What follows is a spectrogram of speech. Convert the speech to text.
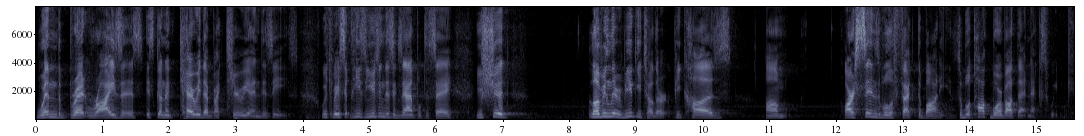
when the bread rises, it's going to carry that bacteria and disease. Which basically, he's using this example to say you should lovingly rebuke each other because um, our sins will affect the body. So we'll talk more about that next week.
